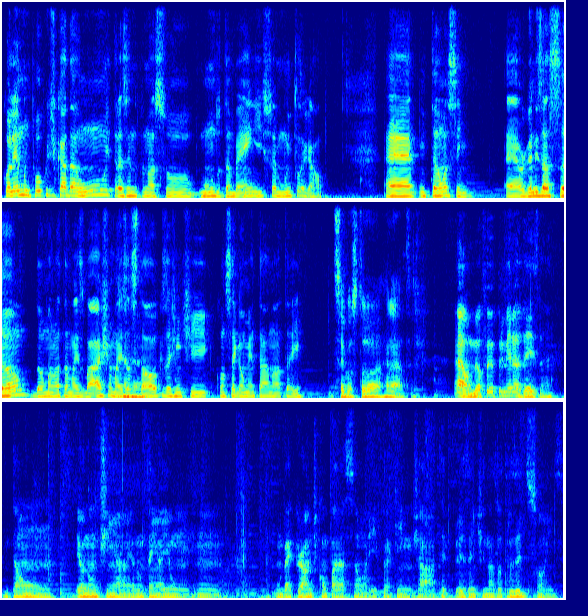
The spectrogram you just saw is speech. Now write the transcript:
colhendo um pouco de cada um e trazendo para o nosso mundo também, e isso é muito legal. É, então, assim, é, organização, dou uma nota mais baixa, mas as talks a gente consegue aumentar a nota aí. Você gostou, Renato? É, o meu foi a primeira vez, né? Então eu não tinha, eu não tenho aí um, um, um background de comparação aí pra quem já teve presente nas outras edições.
